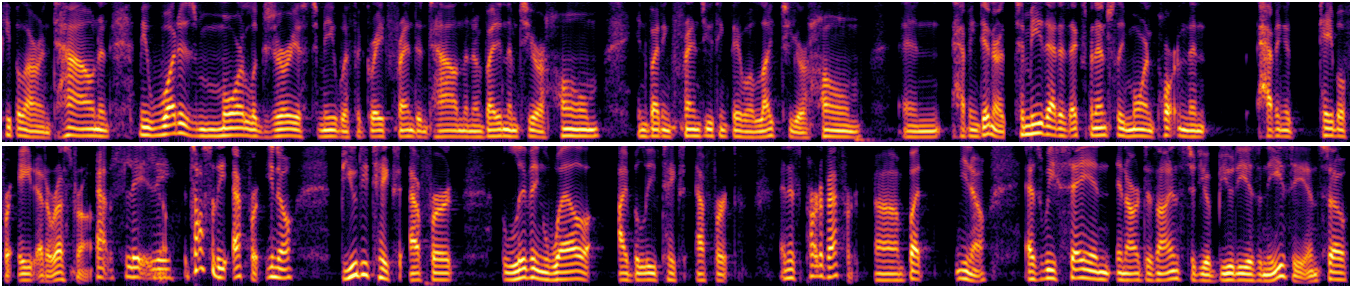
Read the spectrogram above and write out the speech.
people are in town. And I mean, what is more luxurious to me with a great friend in town than inviting them to your home, inviting friends you think they will like to your home, and having dinner? To me, that is exponentially more important than having a table for eight at a restaurant. Absolutely. You know, it's also the effort. You know, beauty takes effort. Living well, I believe, takes effort and it's part of effort. Um, but you know, as we say in in our design studio, beauty isn't easy, and so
